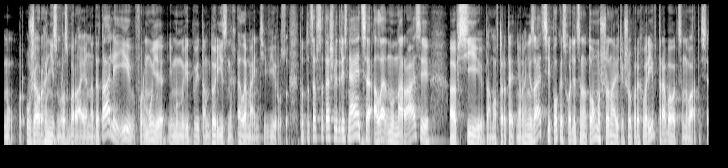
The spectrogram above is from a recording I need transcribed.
Ну, уже організм розбирає на деталі і формує імунну відповідь там до різних елементів вірусу. Тобто, це все теж відрізняється, але ну наразі е, всі там авторитетні організації поки сходяться на тому, що навіть якщо перехворів, треба вакцинуватися.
